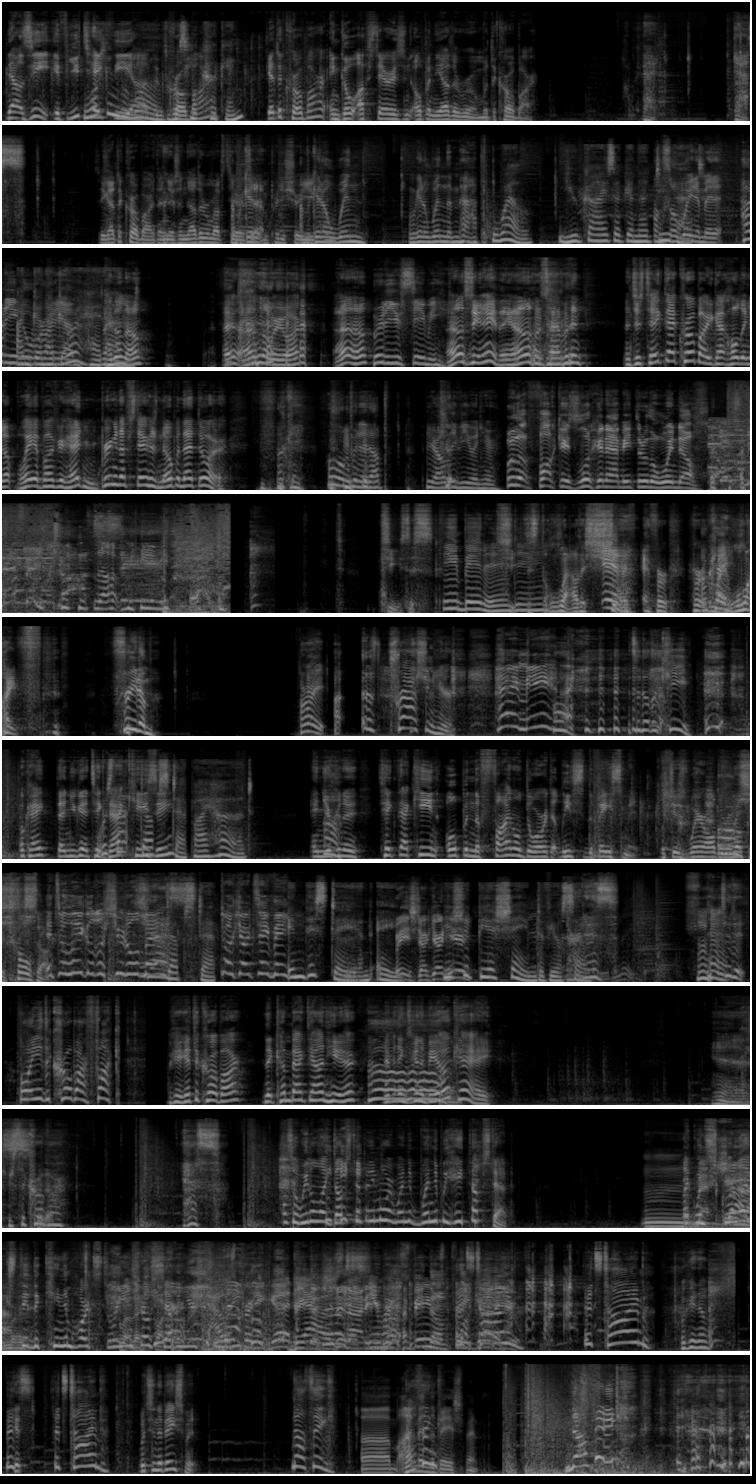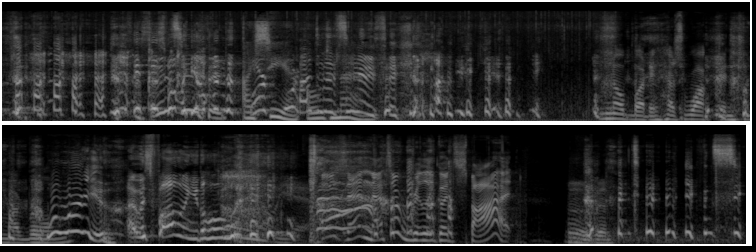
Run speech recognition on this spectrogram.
Now Z, if you take the the uh, the world was he crowbar, cooking? get the crowbar and go upstairs and open the other room with the crowbar. Okay. Yes. So you got the crowbar. Then there's another room upstairs. I'm gonna, that I'm pretty sure I'm you gonna can. win. I'm gonna win the map. Well, you guys are gonna Oh, do so that. wait a minute. How do you know I'm where gonna I go am? ahead I don't know. I, I don't know where you are. I don't know. Where do you see me? I don't see anything. I don't know what's happening. Then just take that crowbar you got holding up way above your head and bring it upstairs and open that door. Okay, I'll open it up. Here, I'll leave you in here. Who the fuck is looking at me through the window? Not me. Jesus. Freedom. This the loudest shit Eh. I've ever heard in my life. Freedom. All right, uh, there's trash in here. Hey, me. It's another key. Okay, then you're gonna take that that key, Z, dubstep I heard? And you're gonna take that key and open the final door that leads to the basement, which is where all the remote oh, controls are. It's illegal to shoot old men. Dubstep. Junkyard, save me. In this day and age, Wait, Junkyard you here? should be ashamed of There yourself. it is. Did it. Oh, I need the crowbar. Fuck. Okay, get the crowbar, and then come back down here. Oh. Everything's gonna be Oh. okay. Yes. Here's the crowbar. Yes. Also, we don't like dubstep anymore. When, when did we hate dubstep? Like when Back Skrillex did the Kingdom Hearts 3 intro seven years ago. That ago. was pretty good. Yeah, the it shit out of you, bro. Beat 3 the pretty It's time. It's time. Okay, no. It's it's time. What's in the basement? Nothing. Um, I'm in the basement. Nothing! this is what we opened the I see an for. I old didn't see man. anything. Nobody has walked into my room. Where were you? I was following you the whole way. Oh, Zen, that's a really good spot. Oh, man. even see.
